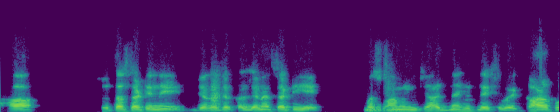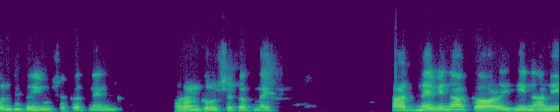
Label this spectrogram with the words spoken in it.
हा स्वतःसाठी नाही जगाच्या कल्याणासाठी आहे. मग स्वामींची आज्ञा घेतल्याशिवाय काळ पण तिथं येऊ शकत नाही हरण करू शकत नाही. आज्ञेविना काळ ही ना ने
